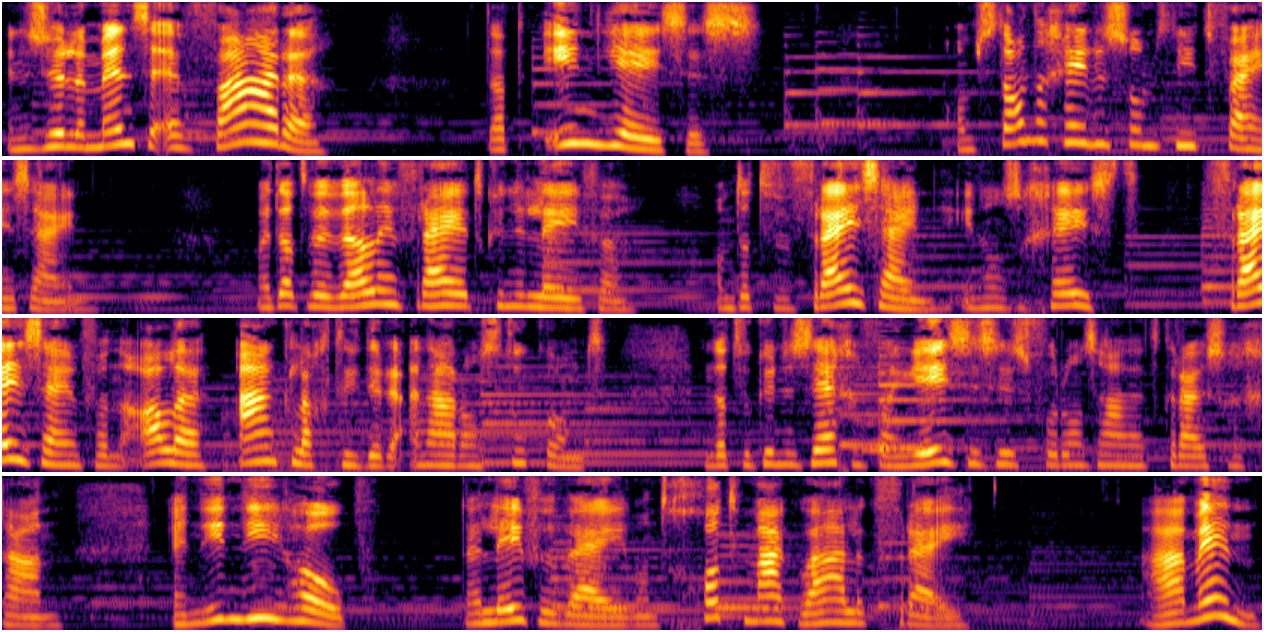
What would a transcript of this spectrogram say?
En zullen mensen ervaren dat in Jezus omstandigheden soms niet fijn zijn, maar dat we wel in vrijheid kunnen leven, omdat we vrij zijn in onze geest, vrij zijn van alle aanklacht die er naar ons toe komt. En dat we kunnen zeggen van Jezus is voor ons aan het kruis gegaan. En in die hoop, daar leven wij, want God maakt waarlijk vrij. Amen.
